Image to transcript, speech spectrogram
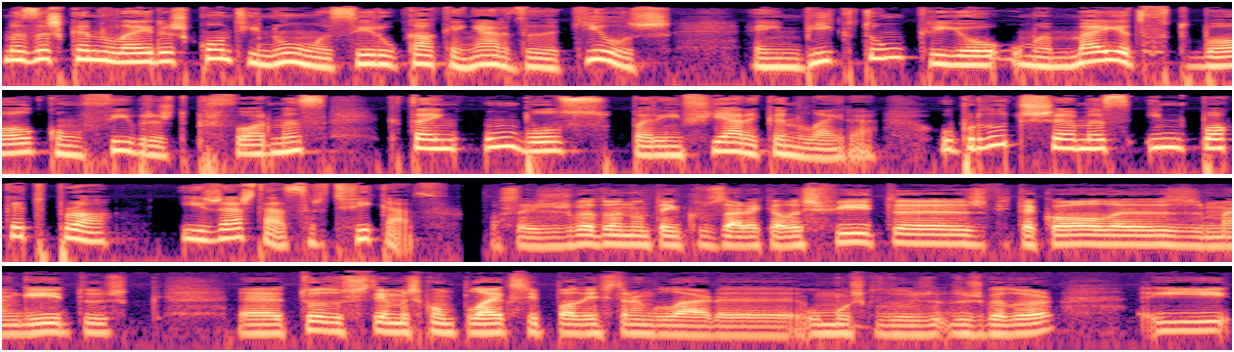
mas as caneleiras continuam a ser o calcanhar de Aquiles. A Invictum criou uma meia de futebol com fibras de performance que tem um bolso para enfiar a caneleira. O produto chama-se InPocket Pro e já está certificado. Ou seja, o jogador não tem que usar aquelas fitas, fitacolas, manguitos, uh, todos os sistemas complexos e podem estrangular uh, o músculo do, do, jogador. E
